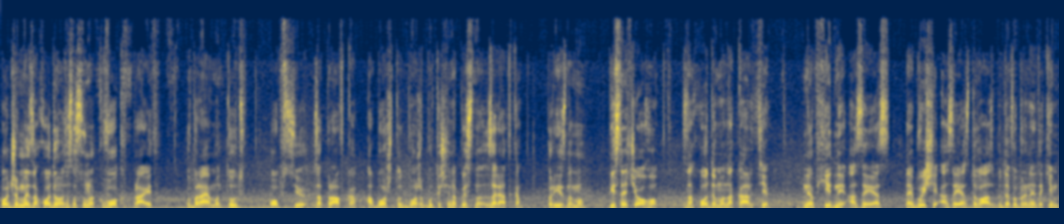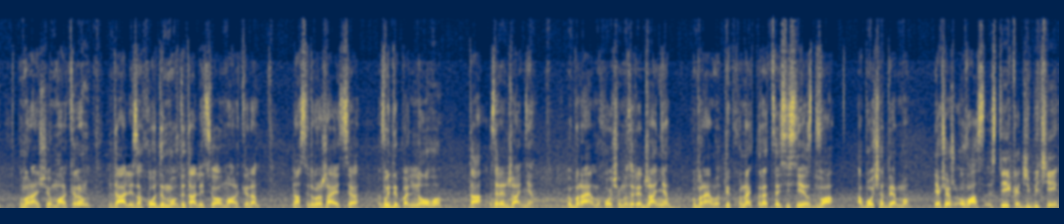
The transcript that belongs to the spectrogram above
Отже, ми заходимо в застосунок Walk Pride, вибираємо тут опцію заправка, або ж тут може бути ще написано зарядка по-різному. Після чого знаходимо на карті необхідний АЗС. Найближчий АЗС до вас буде вибраний таким помаранчевим маркером. Далі заходимо в деталі цього маркера. У нас відображаються види пального та заряджання. Вибираємо, хочемо заряджання, вибираємо тип конектора, це CCS 2 або CHAdeMO. Якщо ж у вас стійка GBT,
